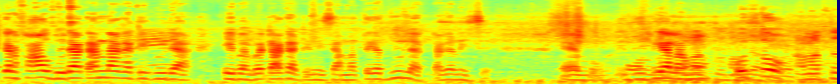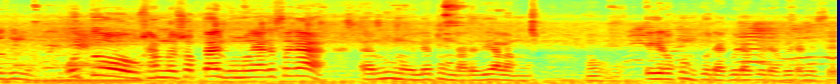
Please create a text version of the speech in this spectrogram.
একের ফাও দুইটা কান্দাকাটি কইরা এইভাবে টাকাটি নিছে আমার থেকে দুই লাখ টাকা নিছে। দিয়ালাম ওই তো আমার তো দিল। তো সামনের সপ্তাহে লুন হয়ে গেছে গা। লুন হইলে তোমরা দিয়ালাম এইরকম কইরা কইরা কইরা কইরা নিছে।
